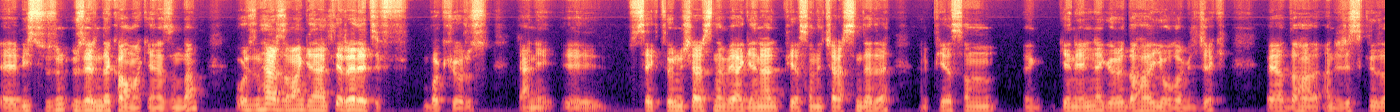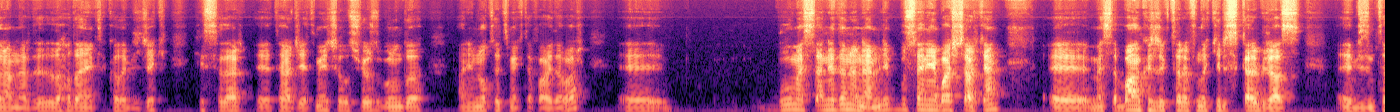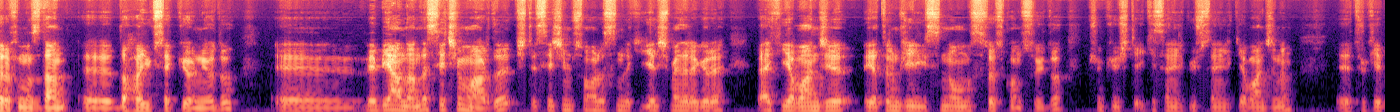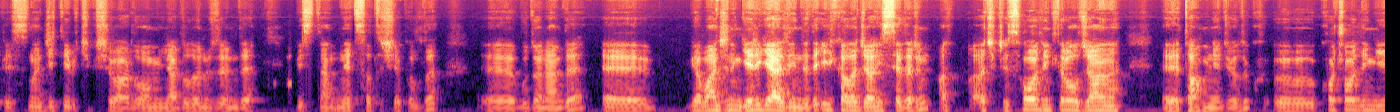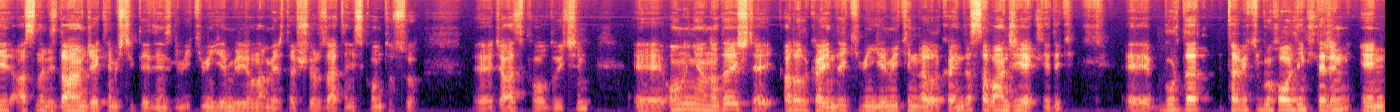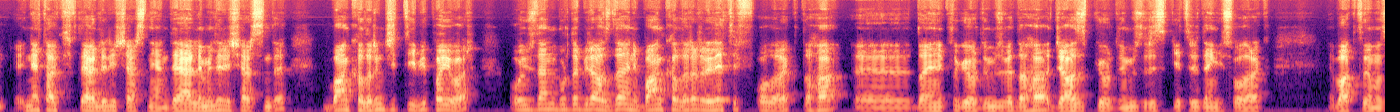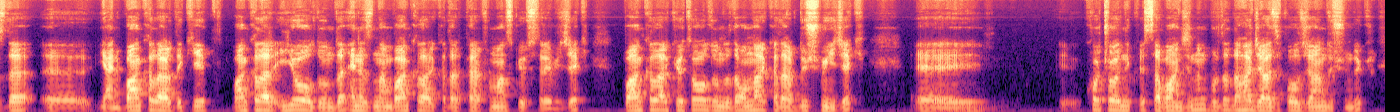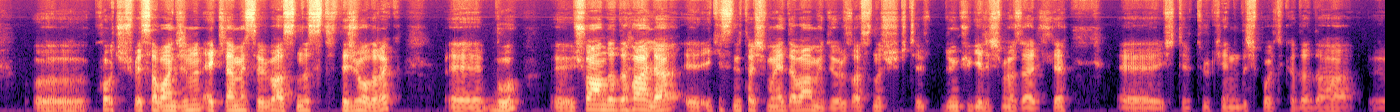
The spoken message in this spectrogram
e, BIST 100'ün üzerinde kalmak en azından. O yüzden her zaman genellikle relatif bakıyoruz. Yani e, sektörün içerisinde veya genel piyasanın içerisinde de hani piyasanın e, geneline göre daha iyi olabilecek veya daha hani riskli dönemlerde de daha dayanıklı kalabilecek hisseler e, tercih etmeye çalışıyoruz. Bunu da hani not etmekte fayda var. E, bu mesela neden önemli? Bu seneye başlarken e, mesela bankacılık tarafındaki riskler biraz e, bizim tarafımızdan e, daha yüksek görünüyordu. E, ve bir yandan da seçim vardı. İşte seçim sonrasındaki gelişmelere göre belki yabancı yatırımcı ilgisinin olması söz konusuydu. Çünkü işte iki senelik, üç senelik yabancının e, Türkiye piyasasına ciddi bir çıkışı vardı. 10 milyar doların üzerinde BIST'ten net satış yapıldı e, bu dönemde. E, yabancının geri geldiğinde de ilk alacağı hisselerin açıkçası holdingler olacağını e, tahmin ediyorduk. E, Koç Holding'i aslında biz daha önce eklemiştik dediğiniz gibi 2021 yılından beri taşıyoruz. Zaten iskontosu e, cazip olduğu için. E, onun yanına da işte Aralık ayında 2022'nin Aralık ayında Sabancı'yı ekledik. E, burada tabii ki bu holdinglerin en, net aktif değerleri içerisinde yani değerlemeleri içerisinde bankaların ciddi bir payı var. O yüzden burada biraz da hani bankalara relatif olarak daha e, dayanıklı gördüğümüz ve daha cazip gördüğümüz risk getiri dengesi olarak baktığımızda e, yani bankalardaki bankalar iyi olduğunda en azından bankalar kadar performans gösterebilecek. Bankalar kötü olduğunda da onlar kadar düşmeyecek. E, Koç Holding ve Sabancı'nın burada daha cazip olacağını düşündük. E, Koç ve Sabancı'nın eklenme sebebi aslında strateji olarak e, bu. E, şu anda da hala e, ikisini taşımaya devam ediyoruz. Aslında şu, işte dünkü gelişme özellikle e, işte Türkiye'nin dış politikada daha e,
